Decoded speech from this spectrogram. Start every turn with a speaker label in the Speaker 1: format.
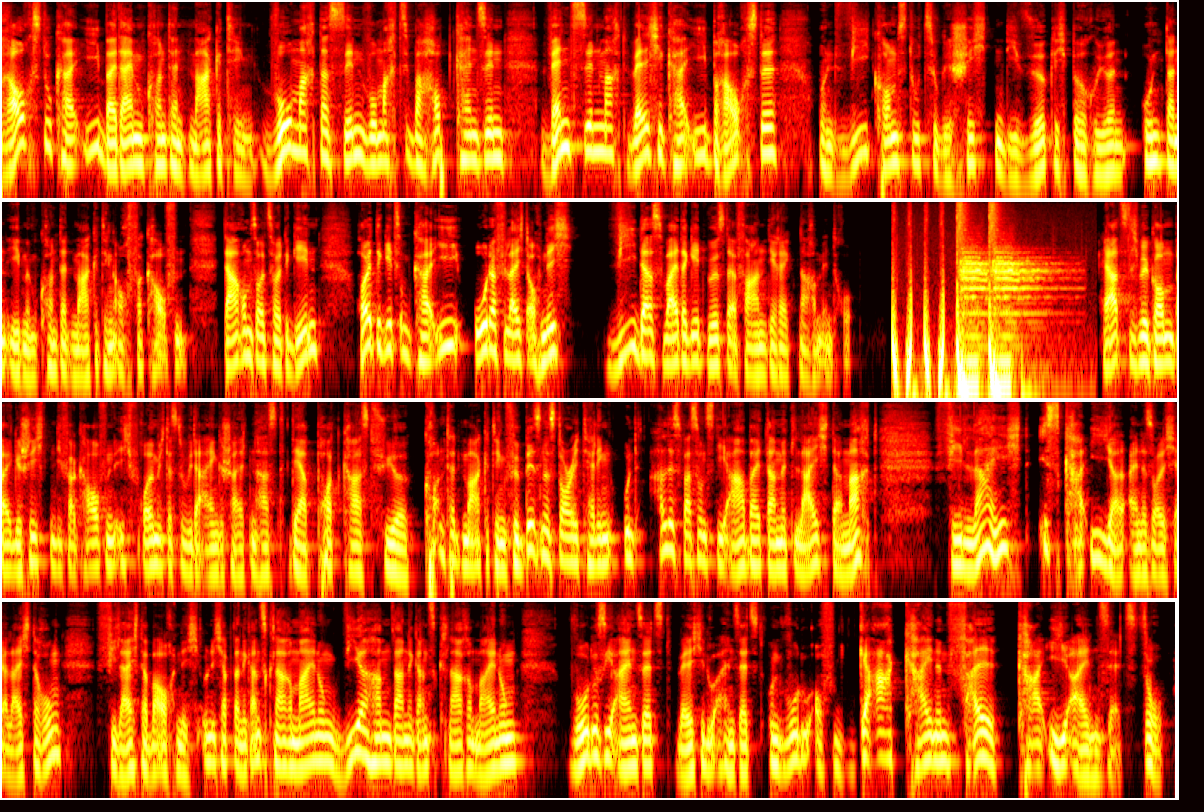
Speaker 1: Brauchst du KI bei deinem Content Marketing? Wo macht das Sinn? Wo macht es überhaupt keinen Sinn? Wenn es Sinn macht, welche KI brauchst du? Und wie kommst du zu Geschichten, die wirklich berühren und dann eben im Content Marketing auch verkaufen? Darum soll es heute gehen. Heute geht es um KI oder vielleicht auch nicht. Wie das weitergeht, wirst du erfahren direkt nach dem Intro. Herzlich willkommen bei Geschichten, die verkaufen. Ich freue mich, dass du wieder eingeschaltet hast. Der Podcast für Content Marketing, für Business Storytelling und alles, was uns die Arbeit damit leichter macht. Vielleicht ist KI ja eine solche Erleichterung, vielleicht aber auch nicht. Und ich habe da eine ganz klare Meinung. Wir haben da eine ganz klare Meinung, wo du sie einsetzt, welche du einsetzt und wo du auf gar keinen Fall KI einsetzt. So.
